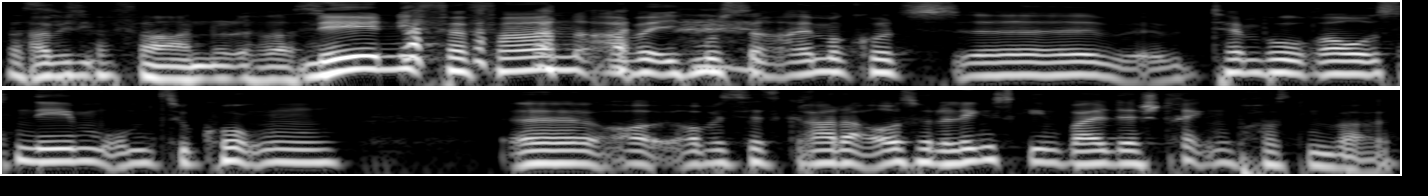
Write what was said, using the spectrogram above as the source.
Hast hab du ich- verfahren oder was? Nee, nicht verfahren, aber ich musste einmal kurz äh, Tempo rausnehmen, um zu gucken, äh, ob es jetzt geradeaus oder links ging, weil der Streckenposten war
